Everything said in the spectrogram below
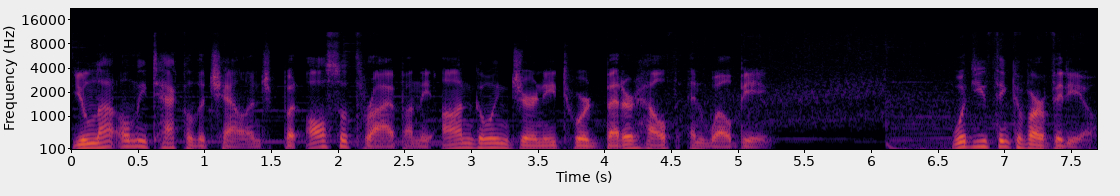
you'll not only tackle the challenge, but also thrive on the ongoing journey toward better health and well-being. What do you think of our video?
